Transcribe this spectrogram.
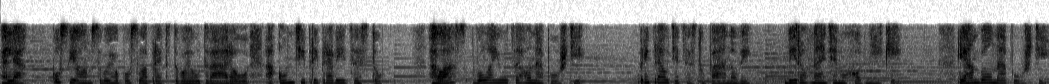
Hľa, posielam svojho posla pred tvojou tvárou a on ti pripraví cestu. Hlas volajúceho na púšti. Pripravte cestu pánovi, vyrovnajte mu chodníky. Jan bol na púšti,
